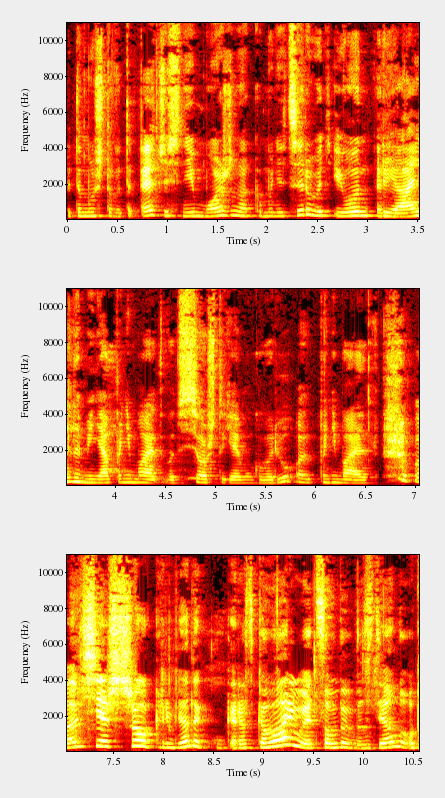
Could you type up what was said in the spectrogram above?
потому что вот опять же с ним можно коммуницировать, и он реально меня понимает. Вот все, что я ему говорю, он понимает. Вообще шок, ребенок разговаривает со мной, у диалог.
